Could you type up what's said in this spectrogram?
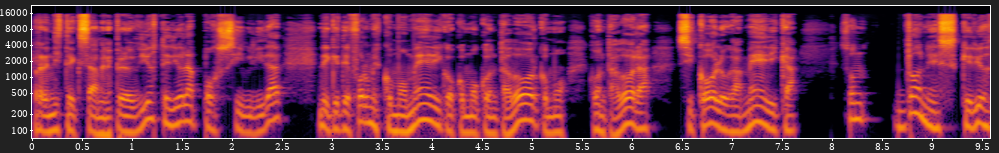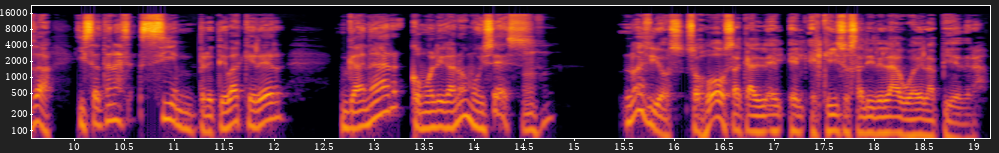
rendiste exámenes, pero Dios te dio la posibilidad de que te formes como médico, como contador, como contadora, psicóloga, médica. Son dones que Dios da y Satanás siempre te va a querer ganar como le ganó a Moisés. No es Dios, sos vos acá el, el- el que hizo salir el agua de la piedra.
